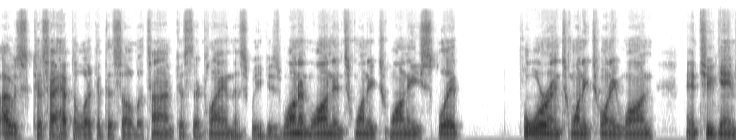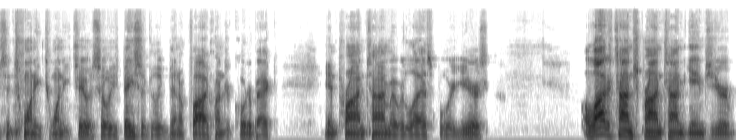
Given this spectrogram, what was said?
I was because I have to look at this all the time because they're playing this week. He's one and one in 2020. Split four in 2021 and two games in 2022. So he's basically been a 500 quarterback in prime time over the last four years. A lot of times, prime time games, you're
